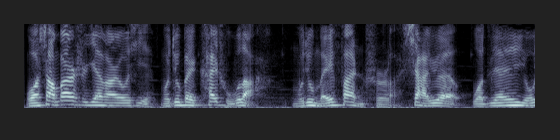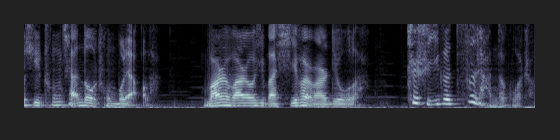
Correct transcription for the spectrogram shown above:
我上班时间玩游戏，我就被开除了，我就没饭吃了。下月我连游戏充钱都充不了了，玩着玩游戏把媳妇儿玩丢了，这是一个自然的过程。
